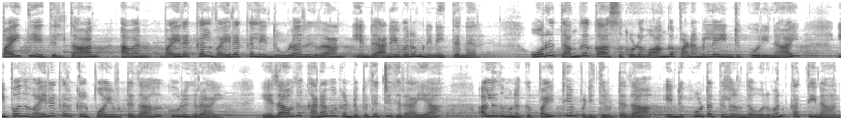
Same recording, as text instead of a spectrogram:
பைத்தியத்தில் தான் அவன் வைரக்கல் வைரக்கல் என்று உளறுகிறான் என்று அனைவரும் நினைத்தனர். ஒரு தங்க காசு கூட வாங்க பணமில்லை என்று கூறினாய். இப்போது வைரக்கற்கள் போய்விட்டதாக கூறுகிறாய். ஏதாவது கனவு கண்டு பிதற்றுகிறாயா? அல்லது உனக்கு பைத்தியம் பிடித்து விட்டதா? என்று கூட்டத்தில் இருந்த ஒருவன் கத்தினான்.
